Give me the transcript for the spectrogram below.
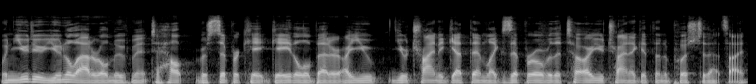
when you do unilateral movement to help reciprocate gait a little better, are you you're trying to get them like zipper over the toe? Are you trying to get them to push to that side?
